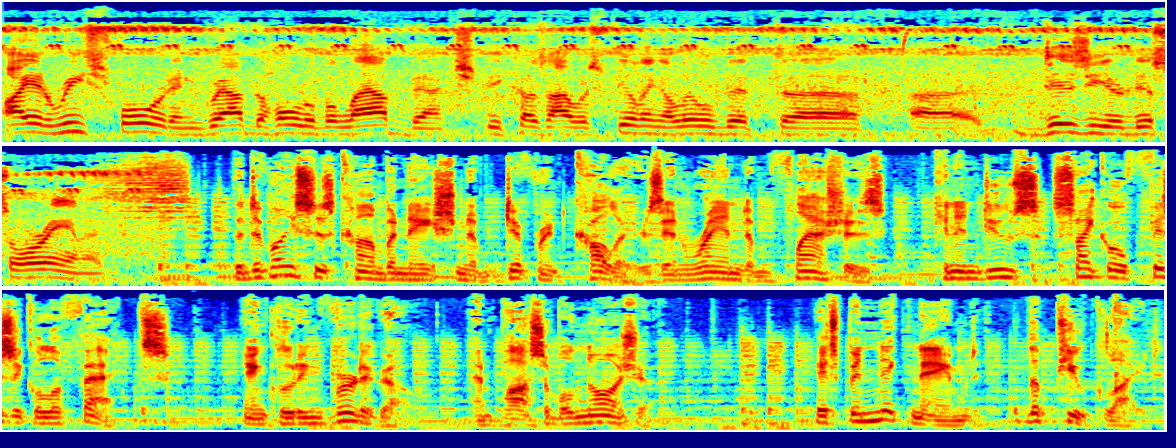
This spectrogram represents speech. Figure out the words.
I had reached forward and grabbed a hold of a lab bench because I was feeling a little bit uh, uh, dizzy or disoriented. The device's combination of different colors and random flashes can induce psychophysical effects, including vertigo and possible nausea. It's been nicknamed the puke light.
